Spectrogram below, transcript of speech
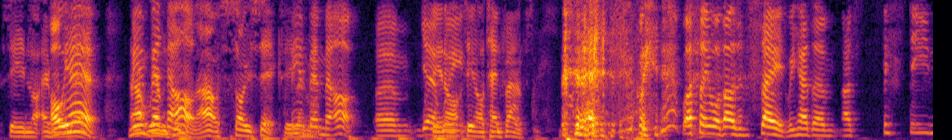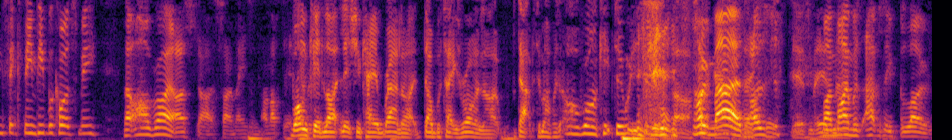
seeing like everyone. Oh yeah, there. me That- and Ben met up. That. that was so sick. Me and Ben met up. Um, yeah, seeing, we, our, seeing our ten fans. we, well, I'll tell you what, that was insane. We had um, had 15, 16 people come up to me. Like, oh right, I was, oh, it's so amazing. I loved it. One kid like literally came round like double takes Ryan, like dapped him up and said, "Oh Ryan, keep doing what you're doing." It's like, oh, so mad. I was just, Yeah, it's- it is my mad. mind was absolutely blown.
